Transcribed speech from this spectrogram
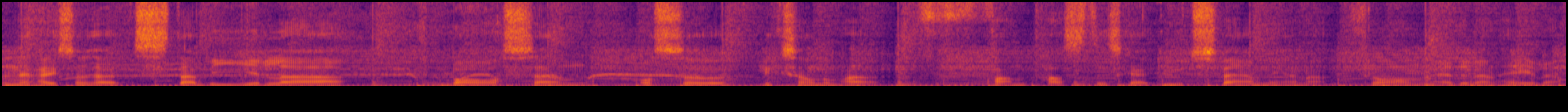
Det här är liksom så här stabila basen och så liksom de här fantastiska utsvävningarna från Eddie Van Halen.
